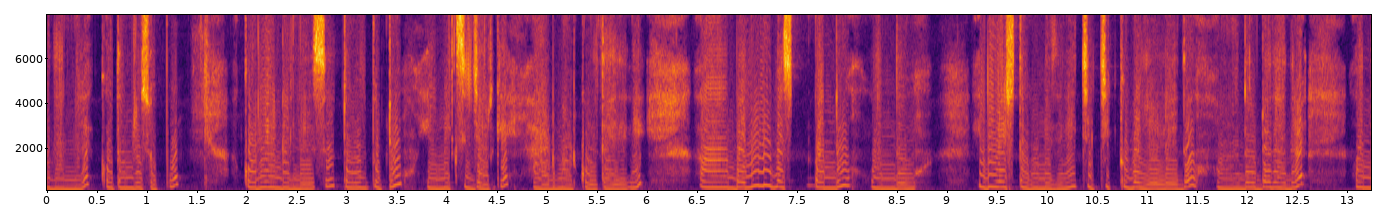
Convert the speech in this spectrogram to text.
ಅದಾದಮೇಲೆ ಕೊತ್ತಂಬರಿ ಸೊಪ್ಪು ಕೊರಿಯಾಂಡರ್ ಲೀವ್ಸ್ ತೊಳೆದ್ಬಿಟ್ಟು ಈ ಮಿಕ್ಸಿ ಜಾರ್ಗೆ ಆ್ಯಡ್ ಮಾಡ್ಕೊಳ್ತಾ ಇದ್ದೀನಿ. ಬೆಳ್ಳುಳ್ಳಿ ಬಸ್, ಬಂದು ಒಂದು ಇಡೀ ಎಷ್ಟು ತೊಗೊಂಡಿದ್ದೀನಿ. ಚಿಕ್ಕ ಚಿಕ್ಕ ಬೆಳ್ಳುಳ್ಳಿ ಇದು ದೊಡ್ಡದಾದರೆ ಒಂದು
